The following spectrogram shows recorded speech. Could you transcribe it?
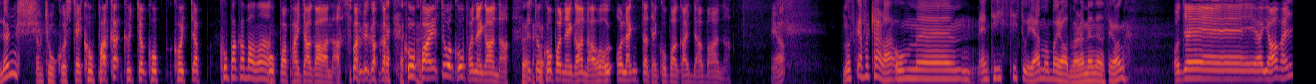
lunsj. De tok oss til Kopaka... Kop- Kutta- Copacabana. Copapadagana, som jeg bruker å kalle Copa, Jeg sto Copa Copanegana Jeg sto Copanegana og, og lengta til Copacabana. Ja. Nå skal jeg fortelle deg om eh, en trist historie. Jeg må bare advare deg med en eneste gang. Og det Ja, ja vel.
